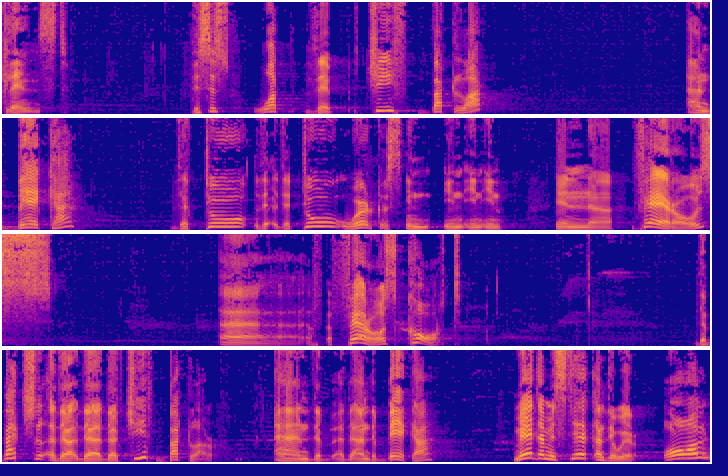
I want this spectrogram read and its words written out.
cleansed. This is what the chief butler and baker, the two, the, the two workers in, in, in, in, in uh, Pharaoh's, uh, Pharaoh's court, the, bachelor, the, the, the chief butler and the, and the baker made a mistake and they were all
